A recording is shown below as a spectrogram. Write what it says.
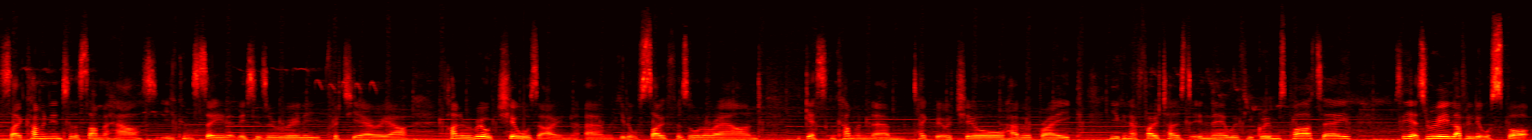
So coming into the summer house you can see that this is a really pretty area kind of a real chill zone um, with your little sofas all around. Your guests can come and um, take a bit of a chill, have a break. You can have photos in there with your groom's party. So yeah, it's a really lovely little spot.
